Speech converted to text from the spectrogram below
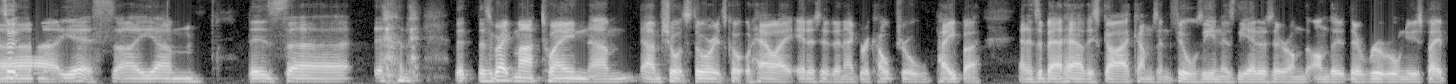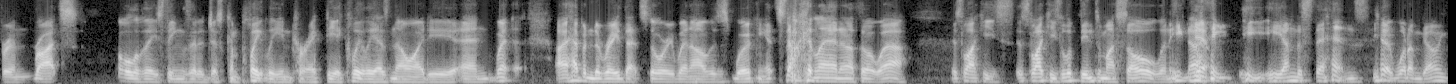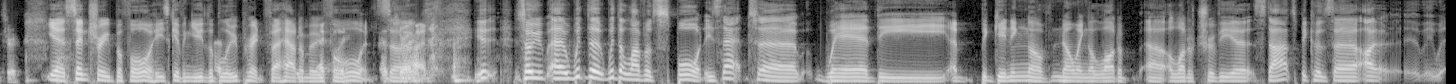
So- uh, yes, I um, there's uh, there's a great Mark Twain um, um, short story. It's called "How I Edited an Agricultural Paper," and it's about how this guy comes and fills in as the editor on the, on the, the rural newspaper and writes all of these things that are just completely incorrect. here clearly has no idea. And when I happened to read that story when I was working at Stock and Land, and I thought, wow. It's like he's it's like he's looked into my soul and he knows Yeah. he, he understands you know what I'm going through. Yeah, century before he's giving you the blueprint for how to move Exactly. forward. That's so, right. So uh, with the with the love of sport, is that uh, where the uh, beginning of knowing a lot of uh, a lot of trivia starts? Because uh, I,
